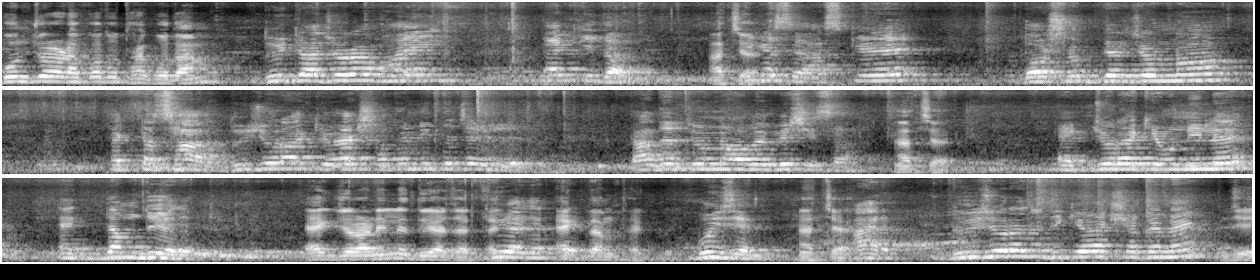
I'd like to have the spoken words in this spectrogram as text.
কোন জোড়াটা কত থাকব দাম? দুইটা জোড়া ভাই একই দাম। আচ্ছা। ঠিক আছে আজকে দর্শকদের জন্য একটা ছাড়। দুই জোড়া কেউ একসাথে নিতে চাইলে তাদের জন্য হবে বেশি ছাড়। আচ্ছা। এক জোড়া কেউ নিলে একদম দুই হাজার টাকা। এক জোড়া নিলে দুই হাজার দুই টাকা। একদম থাকবে। বুঝছেন? আচ্ছা। আর দুই জোড়া যদি কেউ একসাথে নেয় জি।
